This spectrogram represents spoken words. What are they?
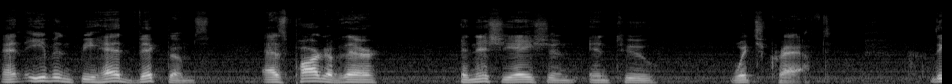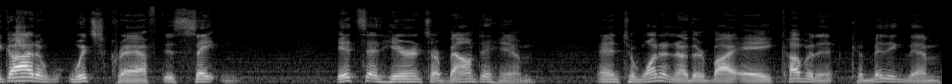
and even behead victims as part of their initiation into witchcraft. The god of witchcraft is Satan. Its adherents are bound to him and to one another by a covenant committing them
